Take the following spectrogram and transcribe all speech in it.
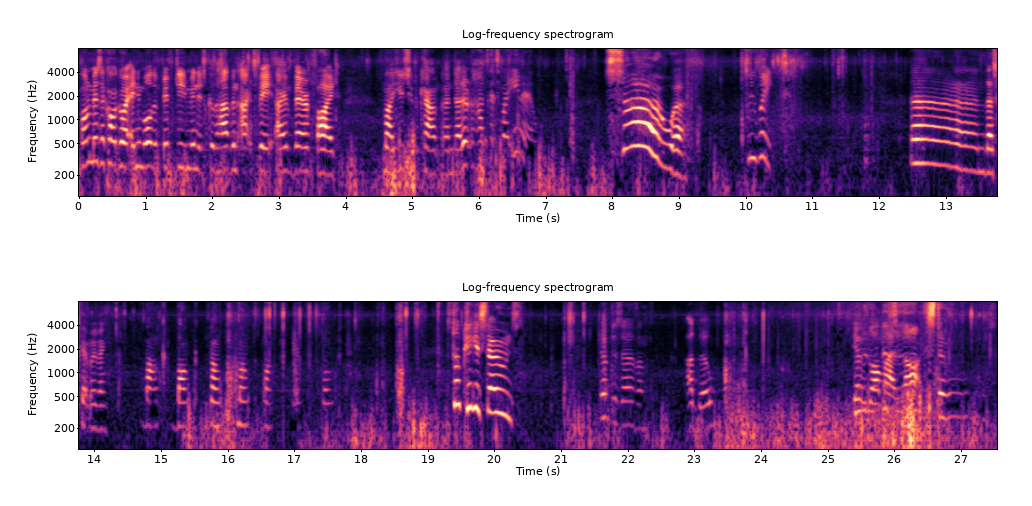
Problem is I can't go any more than 15 minutes because I haven't activated, I haven't verified my YouTube account and I don't know how to get to my email. So, we wait. And let's get moving. Bonk, bonk, bonk, bonk, bonk, bonk. Stop kicking stones. Don't deserve them. I do. Those are my lot. Stones.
